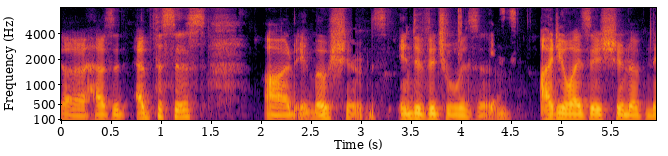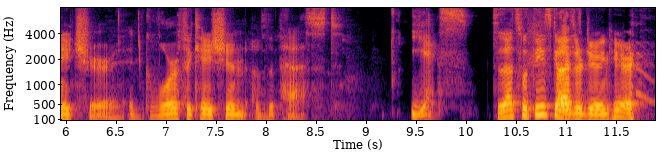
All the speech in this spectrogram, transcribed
uh, has an emphasis on emotions, individualism, yes, idealization of nature, and glorification of the past. yes. So that's what these guys But- are doing here.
